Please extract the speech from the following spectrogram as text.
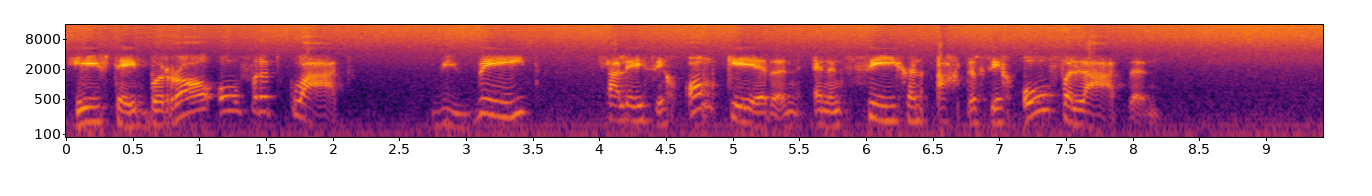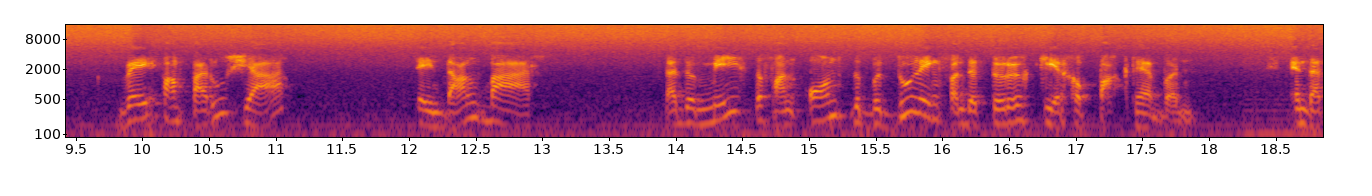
heeft Hij berouw over het kwaad. Wie weet, zal Hij zich omkeren en een zegen achter zich overlaten. Wij van Parusha zijn dankbaar dat de meesten van ons de bedoeling van de terugkeer gepakt hebben. En dat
